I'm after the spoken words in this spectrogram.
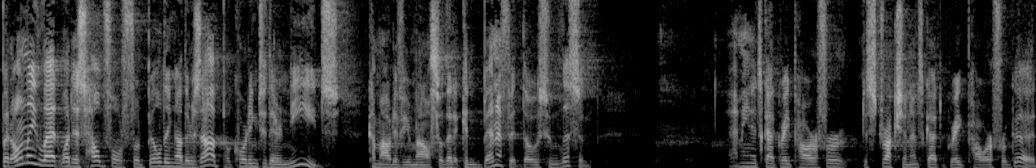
but only let what is helpful for building others up according to their needs come out of your mouth so that it can benefit those who listen. I mean, it's got great power for destruction, it's got great power for good.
